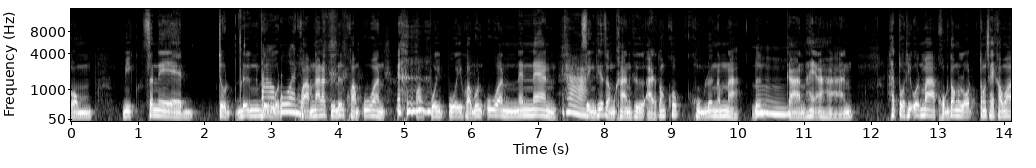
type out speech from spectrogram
กลมๆ มีเสน่ห์จุดดึงดูดเต้าอ้วนความน่ารักคือเรื่องความอ้วน ความปุยปุยๆความอ้วนอ้วนๆแน่นค่ะๆสิ่งที่สำคัญคืออาจจะต้องควบคุมเรื่องน้ำหนัก เรื่องการให้อาหาร ถ้าตัวที่อ้วนมากคงต้องลดต้องใช้คำว่า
